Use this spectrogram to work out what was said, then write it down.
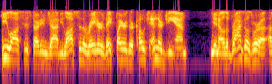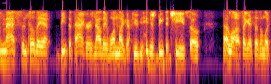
He lost his starting job. He lost to the Raiders. They fired their coach and their GM. You know, the Broncos were a, a mess until they beat the Packers. Now they won like a few. They just beat the Chiefs, so that loss, I guess, doesn't look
